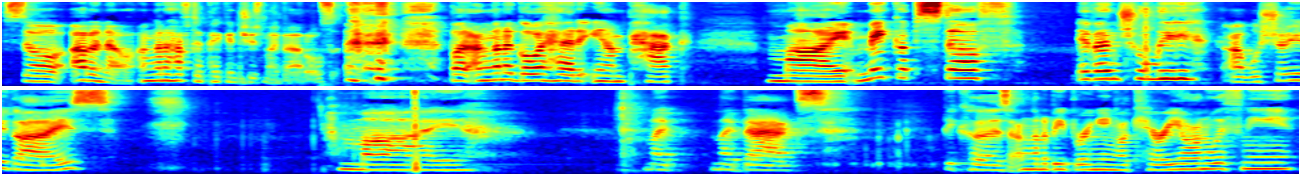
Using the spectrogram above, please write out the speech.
So I don't know. I'm gonna have to pick and choose my battles. but I'm gonna go ahead and pack my makeup stuff eventually. I will show you guys my my my bags because I'm gonna be bringing a carry-on with me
